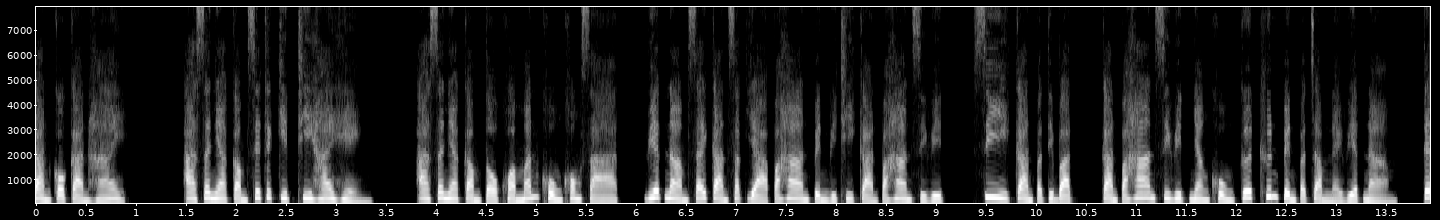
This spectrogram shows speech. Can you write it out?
การก่อการให้อาชญากรรมเศรษฐกิจที่ร้ายแรงอาชญากรรมต่อความมั่นคงของชาติเวียดนามใช้การสักยาประหารเป็นวิธีการประหารชีวิต 4. การปฏิบัติ การประหารชีวิตยังคงเกิดขึ้นเป็นประจำในเวียดนาม แต่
